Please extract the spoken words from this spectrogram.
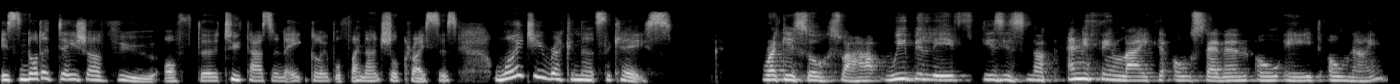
is not a deja vu of the 2008 global financial crisis. Why do you reckon that's the case? Rightly so, Swaha. We believe this is not anything like 07, 08, 09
